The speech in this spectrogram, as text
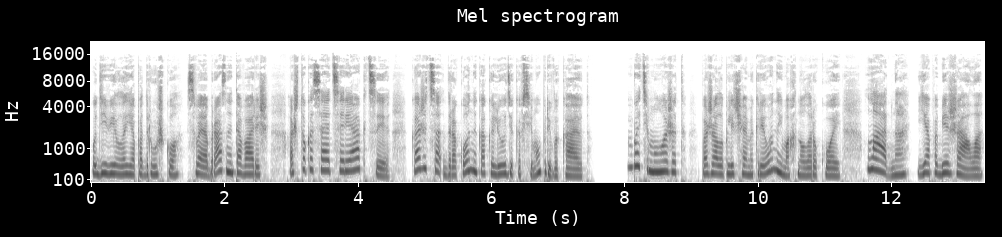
удивила я подружку. Своеобразный товарищ. А что касается реакции, кажется, драконы, как и люди, ко всему привыкают. Быть может, пожала плечами Криона и махнула рукой. Ладно, я побежала,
